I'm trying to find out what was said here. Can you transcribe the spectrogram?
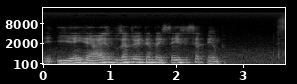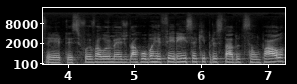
e, e em reais 286,70. Certo, esse foi o valor médio da arroba referência aqui para o estado de São Paulo.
